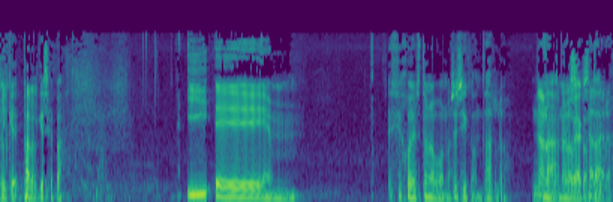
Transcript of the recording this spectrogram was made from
el que, para el que sepa. Y. Eh, es que, joder, esto no, no sé si contarlo. No No, lo no, lo voy a contar. sáltalo.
